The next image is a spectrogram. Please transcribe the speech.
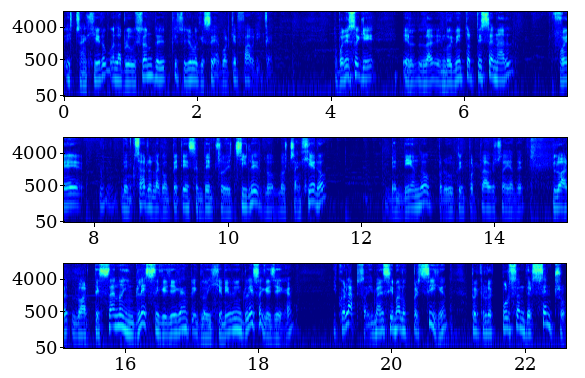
extranjero en la producción de, qué sé yo, lo que sea, cualquier fábrica. Por eso que el, movimiento artesanal fue, en la competencia dentro de Chile, los extranjeros, vendiendo productos importados que de los, los, artesanos ingleses que llegan, los ingenieros ingleses que llegan, y colapsa. Y más encima los persiguen porque lo expulsan del centro.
